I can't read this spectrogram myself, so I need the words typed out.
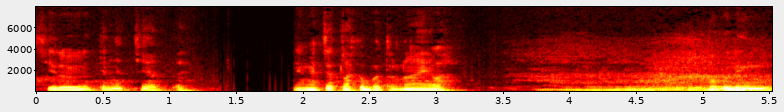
Si doi nanti ngechat eh. Yang ngechat lah kebetulan aja lah. Oh geuning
